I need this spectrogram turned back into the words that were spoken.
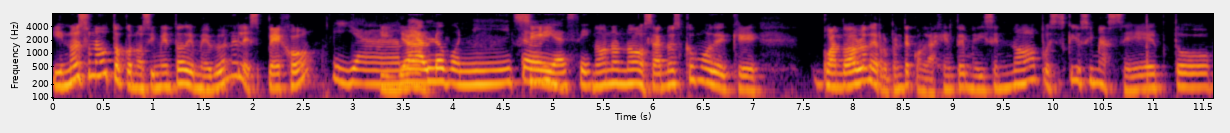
Y no es un autoconocimiento de me veo en el espejo y ya, me hablo bonito y así. No, no, no, o sea, no es como de que cuando hablo de repente con la gente me dicen, no, pues es que yo sí me acepto,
